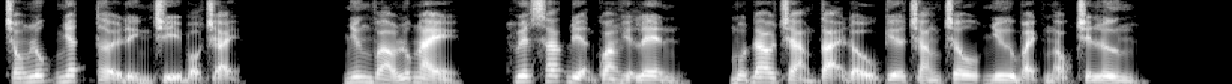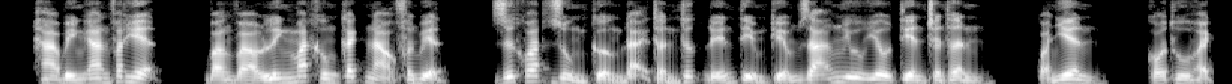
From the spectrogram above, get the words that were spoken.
trong lúc nhất thời đình chỉ bỏ chạy. Nhưng vào lúc này, huyết sắc điện quang hiện lên, một đao chạm tại đầu kia trắng trâu như bạch ngọc trên lưng. Hà bình an phát hiện, bằng vào linh mắt không cách nào phân biệt, dứt khoát dùng cường đại thần thức đến tìm kiếm giã ngưu yêu tiên chân thân, quả nhiên, có thu hoạch.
